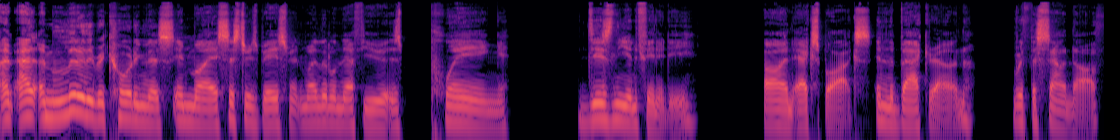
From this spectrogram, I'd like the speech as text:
I'm, I'm literally recording this in my sister's basement. My little nephew is playing Disney Infinity on Xbox in the background with the sound off.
